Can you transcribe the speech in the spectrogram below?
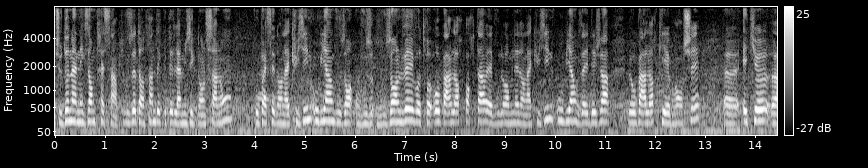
Je vous donne un exemple très simple. Vous êtes en train d'écouter de la musique dans le salon, vous passez dans la cuisine, ou bien vous, vous, vous enlevez votre haut-parleur portable et vous l'emmenez dans la cuisine, ou bien vous avez déjà le haut-parleur qui est branché euh, et que euh,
